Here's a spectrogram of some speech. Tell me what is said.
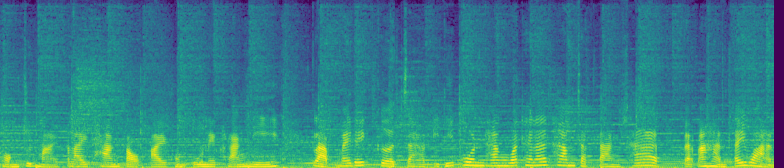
ของจุดหมายปลายทางต่อไปของตูนในครั้งนี้ กลับไม่ได้เกิดจากอิทธิพลทางวัฒนธรรมจากต่างชาติ แบบอาหารไต้หวัน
